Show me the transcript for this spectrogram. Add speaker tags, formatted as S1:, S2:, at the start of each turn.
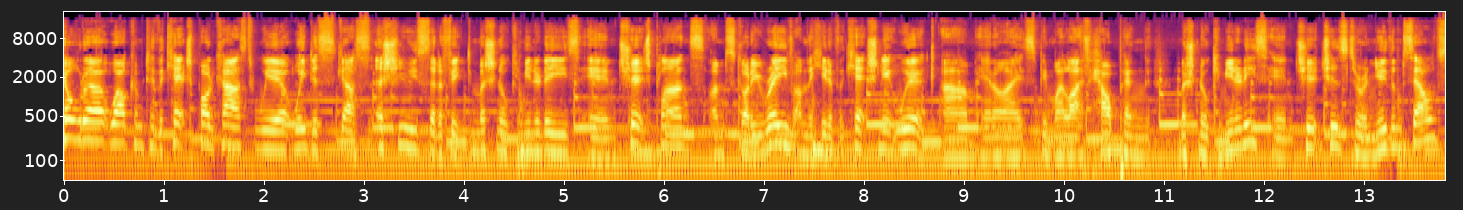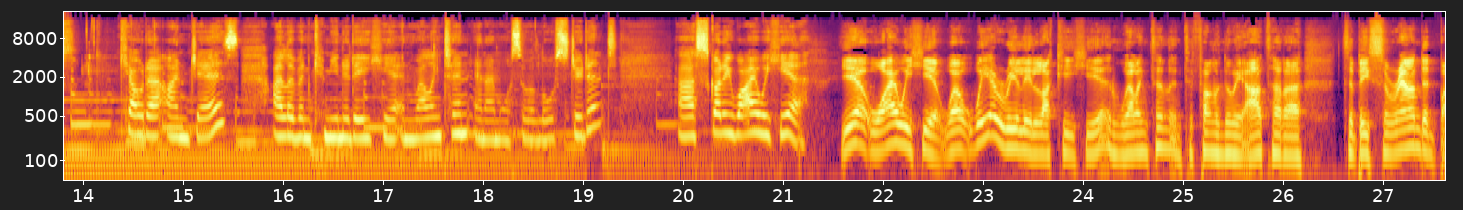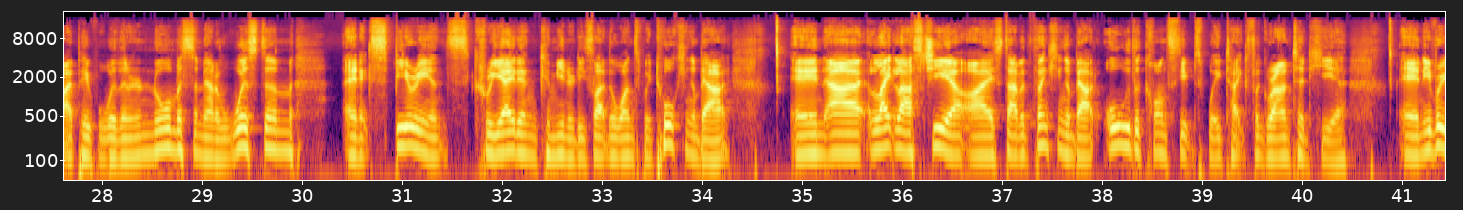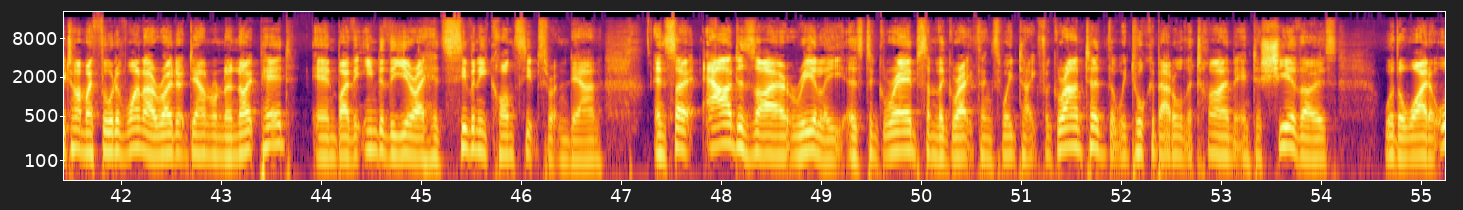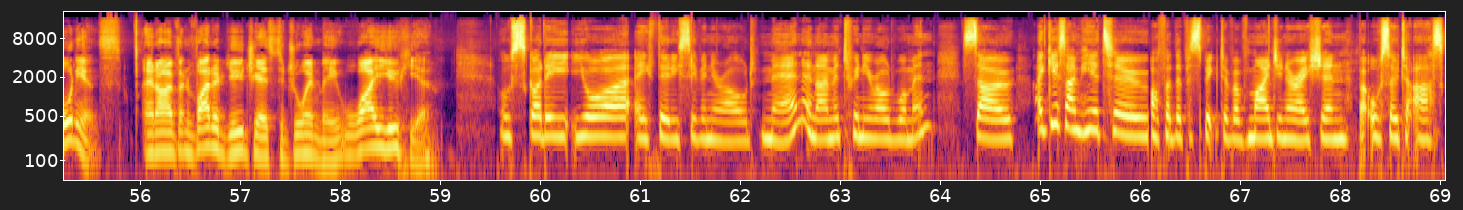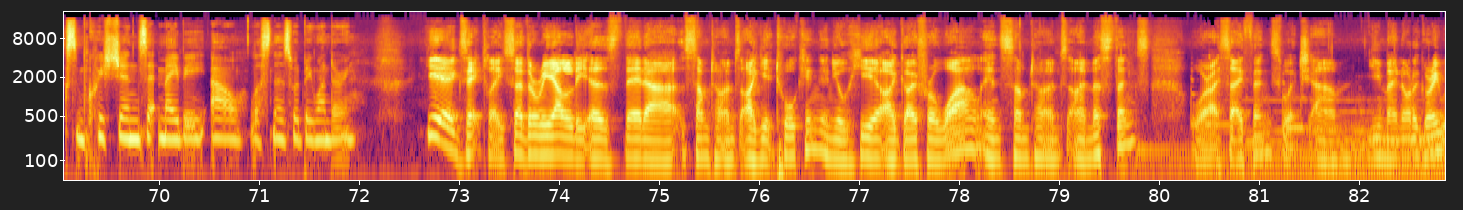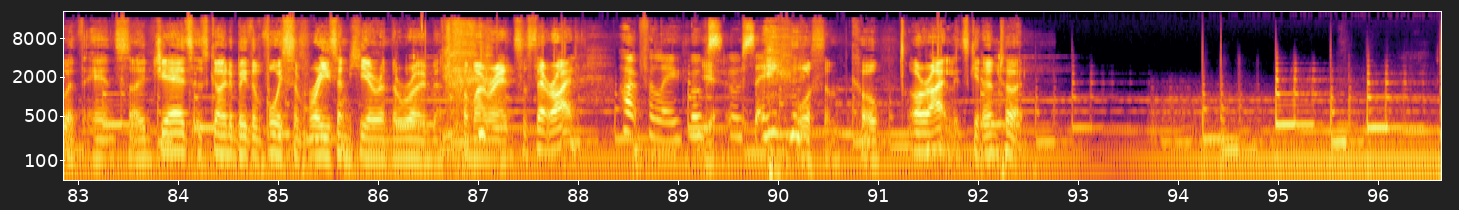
S1: Kia ora, welcome to the Catch podcast, where we discuss issues that affect missional communities and church plants. I'm Scotty Reeve, I'm the head of the Catch Network, um, and I spend my life helping missional communities and churches to renew themselves.
S2: Kia ora, I'm Jazz. I live in community here in Wellington, and I'm also a law student. Uh, Scotty, why are we here?
S1: Yeah, why are we here? Well, we are really lucky here in Wellington and Te Whanganui-a-Tara to be surrounded by people with an enormous amount of wisdom and experience creating communities like the ones we're talking about. And uh, late last year, I started thinking about all the concepts we take for granted here. And every time I thought of one, I wrote it down on a notepad. And by the end of the year, I had 70 concepts written down. And so, our desire really is to grab some of the great things we take for granted that we talk about all the time and to share those with a wider audience and I've invited you, Jazz, to join me. Why are you here?
S2: Well, Scotty, you're a 37 year old man and I'm a 20 year old woman. So I guess I'm here to offer the perspective of my generation, but also to ask some questions that maybe our listeners would be wondering.
S1: Yeah, exactly. So the reality is that uh, sometimes I get talking and you'll hear I go for a while, and sometimes I miss things or I say things which um, you may not agree with. And so Jazz is going to be the voice of reason here in the room for my rants. Is that right?
S2: Hopefully. We'll, yeah. we'll see.
S1: awesome. Cool. All right, let's get into it.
